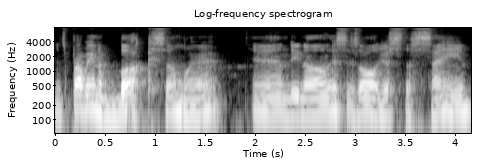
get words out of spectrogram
It's probably in a book somewhere. And, you know, this is all just the same.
